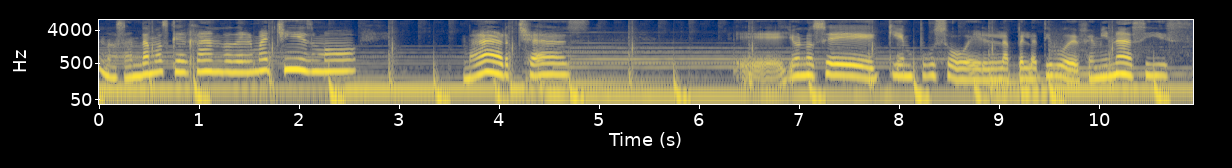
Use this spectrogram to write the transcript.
nos andamos quejando del machismo, marchas. Eh, yo no sé quién puso el apelativo de feminazis,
